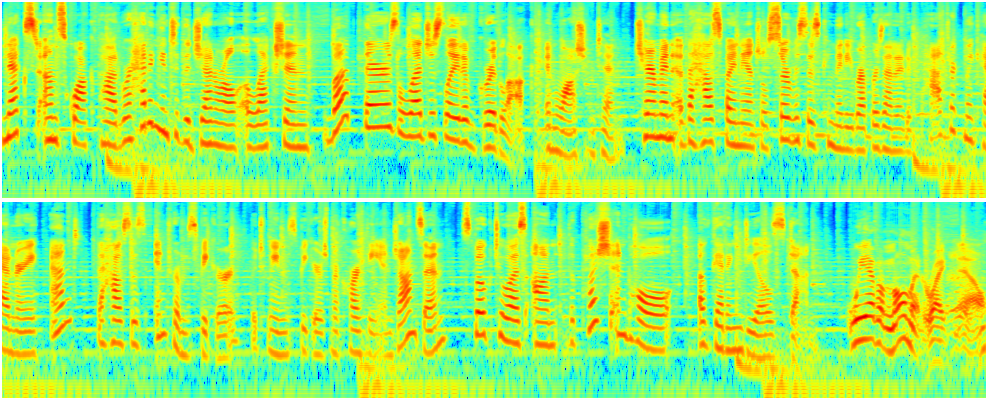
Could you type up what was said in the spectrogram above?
Next on Squawk Pod, we're heading into the general election, but there's legislative gridlock in Washington. Chairman of the House Financial Services Committee, Representative Patrick McHenry, and the House's interim speaker, between Speakers McCarthy and Johnson, spoke to us on the push and pull of getting deals done. We have a moment right now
